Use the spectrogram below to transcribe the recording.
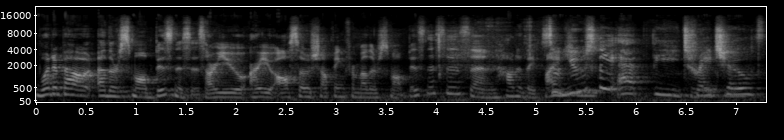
what about other small businesses? Are you are you also shopping from other small businesses, and how do they find So you? usually at the trade shows,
